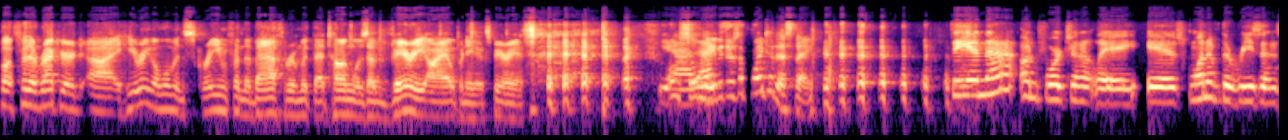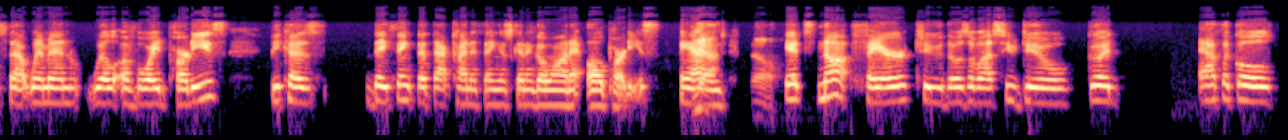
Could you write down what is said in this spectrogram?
but for the record, uh, hearing a woman scream from the bathroom with that tongue was a very eye-opening experience. Yeah, oh, so maybe there's a point to this thing. See, and that unfortunately is one of the reasons that women will avoid parties because they think that that kind of thing is going to go on at all parties. And no. it's not fair to those of us who do good, ethical,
